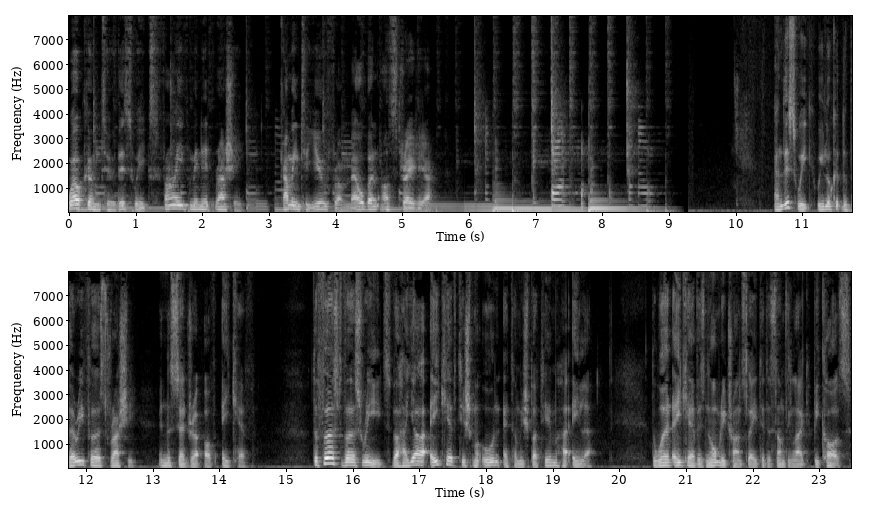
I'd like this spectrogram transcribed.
Welcome to this week's 5 Minute Rashi, coming to you from Melbourne, Australia. And this week we look at the very first Rashi in the Sedra of Akev. The first verse reads, V'haya Akev tishma'un et hamishpatim ha'ela. The word Akev is normally translated as something like because,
